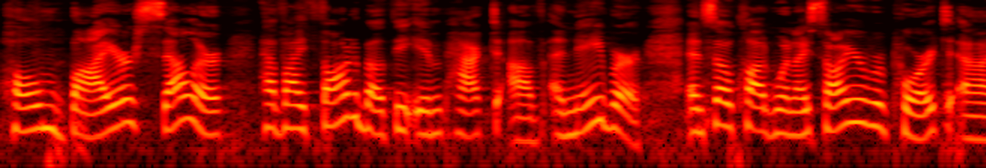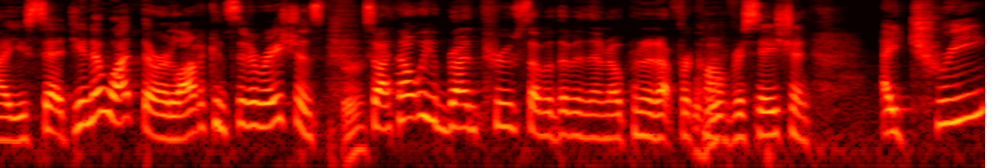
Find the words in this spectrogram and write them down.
home buyer, seller, have I thought about the impact of a neighbor. And so, Claude, when I saw your report, uh, you said, you know what, there are a lot of considerations. Sure. So I thought we'd run through some of them and then open it up for Mm-hmm. conversation. A tree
